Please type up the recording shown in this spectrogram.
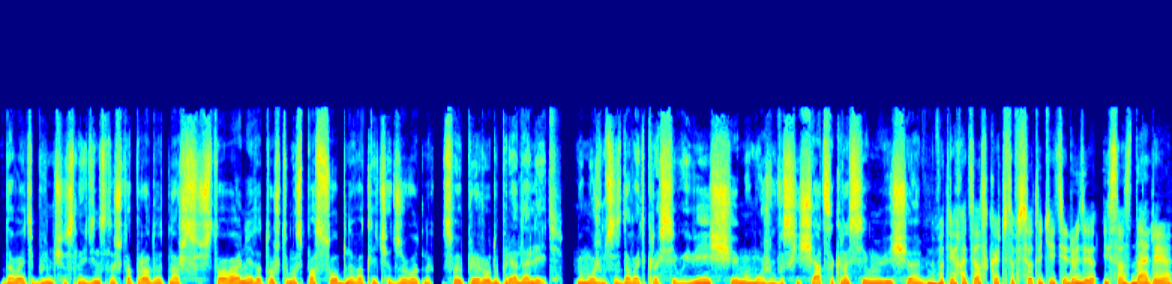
Давайте будем честны. Единственное, что оправдывает наше существование, это то, что мы способны, в отличие от животных, свою природу преодолеть. Мы можем создавать красивые вещи, мы можем восхищаться красивыми вещами. Ну вот я хотела сказать, что все-таки эти люди и создали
